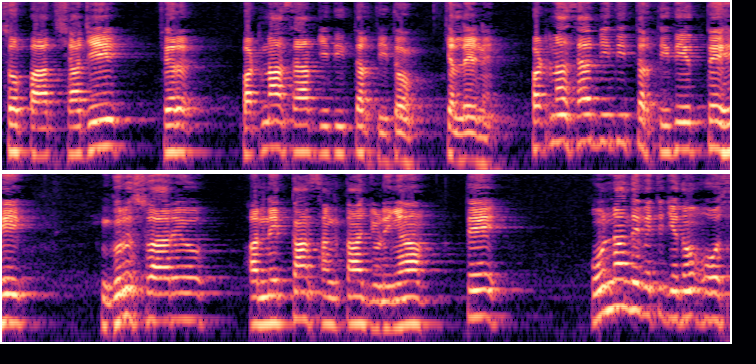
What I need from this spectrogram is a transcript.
ਸੋ ਪਾਤਸ਼ਾਹ ਜੀ, ਫਿਰ ਪਟਨਾ ਸਾਹਿਬ ਜੀ ਦੀ ਧਰਤੀ ਤੋਂ ਚੱਲੇ ਨੇ। ਪਟਨਾ ਸਾਹਿਬ ਜੀ ਦੀ ਧਰਤੀ ਦੇ ਉੱਤੇ ਹੀ ਗੁਰਸਵਾਰਿਓ ਅਨੇਕਾਂ ਸੰਗਤਾਂ ਜੁੜੀਆਂ ਤੇ ਉਹਨਾਂ ਦੇ ਵਿੱਚ ਜਦੋਂ ਉਸ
